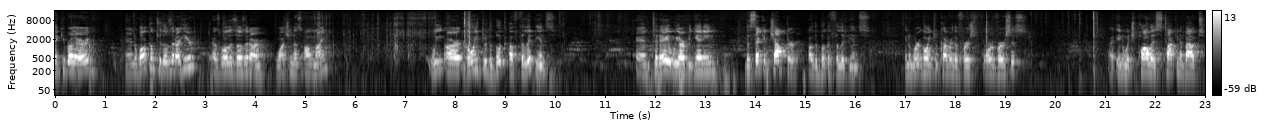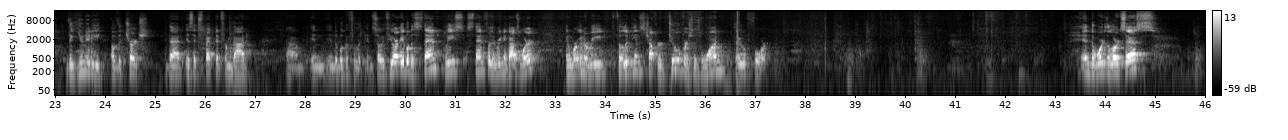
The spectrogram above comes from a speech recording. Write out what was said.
Thank you, Brother Eric, and welcome to those that are here, as well as those that are watching us online. We are going through the book of Philippians, and today we are beginning the second chapter of the book of Philippians, and we're going to cover the first four verses, uh, in which Paul is talking about the unity of the church that is expected from God um, in, in the book of Philippians. So if you are able to stand, please stand for the reading of God's word. And we're going to read Philippians chapter 2, verses 1 through 4. And the word of the Lord says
